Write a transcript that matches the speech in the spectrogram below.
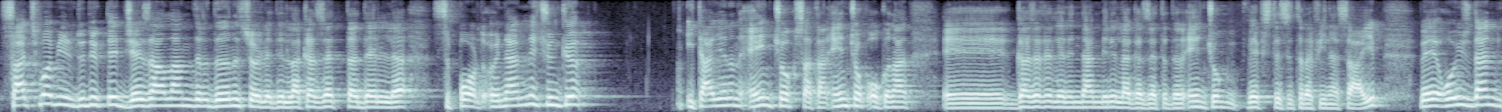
saçma bir düdükle cezalandırdığını söyledi La Gazzetta della Sport. Önemli çünkü İtalya'nın en çok satan, en çok okunan e, gazetelerinden biri La Gazzette'dir. En çok web sitesi trafiğine sahip. Ve o yüzden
